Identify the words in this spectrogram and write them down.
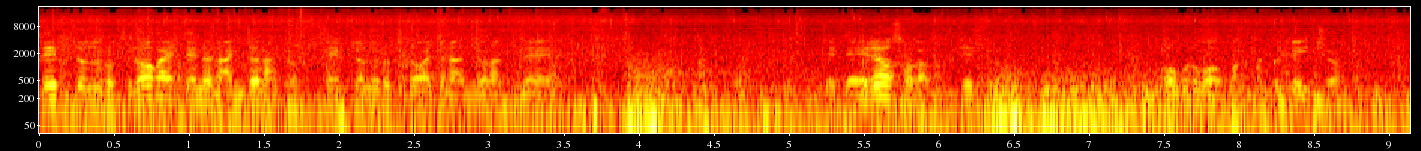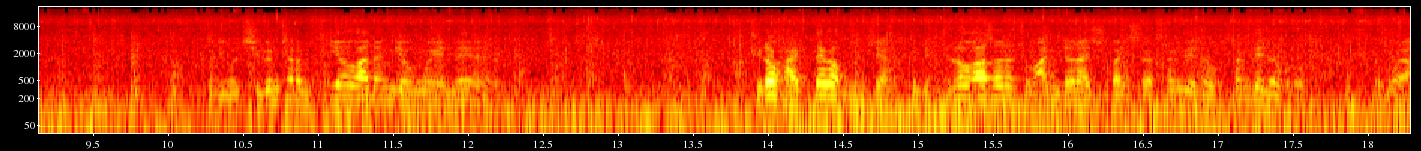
세이프존으로 들어갈 때는 안전하죠. 세이프존으로 들어갈 때는 안전한데 내려서가 문제죠. 어그로가 막 다 끌려 있죠. 그리고 지금처럼 뛰어가는 경우에는 들어갈 때가 문제야. 근데 들어가서는 좀 안전할 수가 있어요. 상대적 상대적으로. 그 뭐야?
